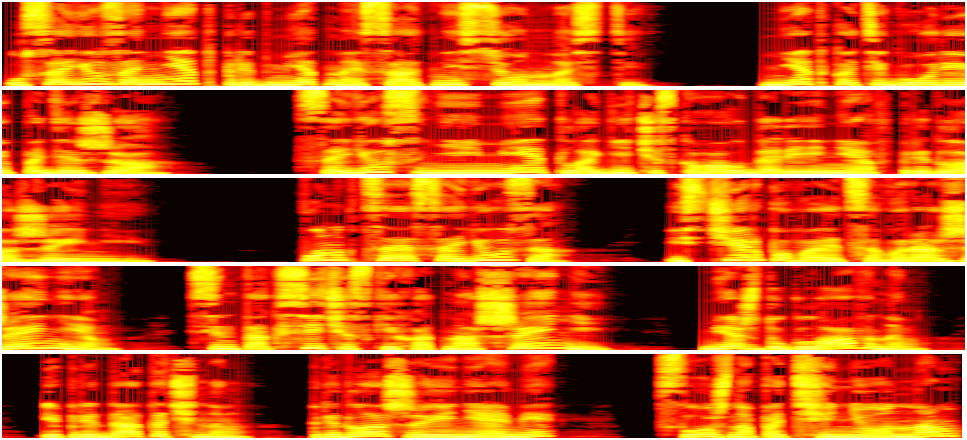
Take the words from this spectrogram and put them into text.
У союза нет предметной соотнесенности, нет категории падежа. Союз не имеет логического ударения в предложении. Функция союза исчерпывается выражением синтаксических отношений между главным и придаточным предложениями в сложно подчиненном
